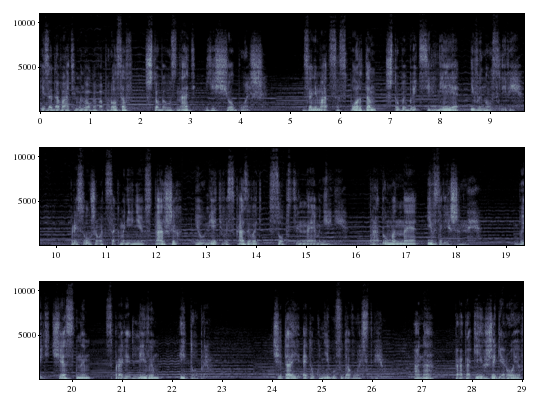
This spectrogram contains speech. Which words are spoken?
И задавать много вопросов, чтобы узнать еще больше. Заниматься спортом, чтобы быть сильнее и выносливее прислушиваться к мнению старших и уметь высказывать собственное мнение, продуманное и взвешенное. Быть честным, справедливым и добрым. Читай эту книгу с удовольствием. Она про таких же героев,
